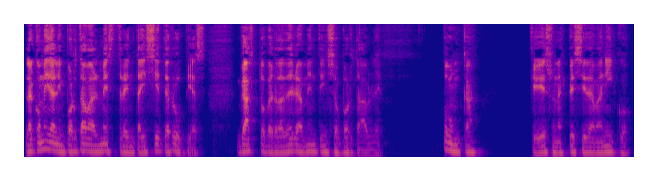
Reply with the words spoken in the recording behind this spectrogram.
La comida le importaba al mes treinta y siete rupias, gasto verdaderamente insoportable. Punca, que es una especie de abanico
